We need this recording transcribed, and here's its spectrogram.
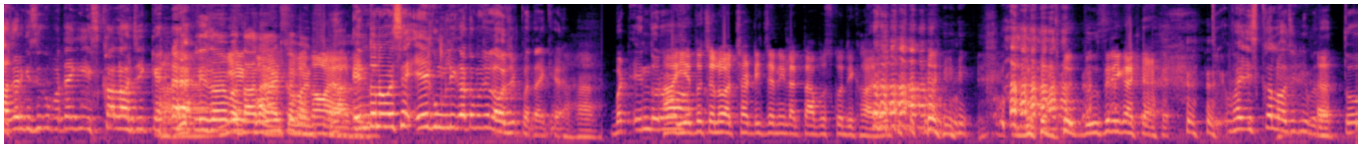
अगर किसी को पता है कि इसका लॉजिक क्या है प्लीज़ हमें बताना comment से बताओ यार। इन दोनों में से एक उंगली का तो मुझे लॉजिक पता है क्या है। हाँ। बट इन दोनों हाँ ये तो चलो अच्छा टीचर नहीं लगता आप उसको दिखा रहे हो। दूसरी का क्या है? तो भाई इसका लॉजिक नहीं पता। तो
